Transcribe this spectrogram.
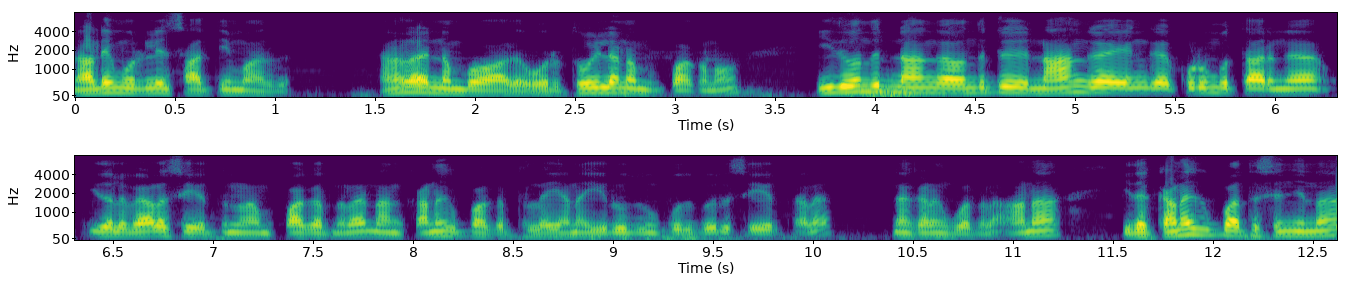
நடைமுறையிலையும் சாத்தியமாக இருக்குது அதனால் நம்ம அதை ஒரு தொழிலை நம்ம பார்க்கணும். இது வந்துட்டு நாங்கள் வந்துட்டு நாங்கள் எங்கள் குடும்பத்தாருங்க இதில் வேலை செய்யறதுனால நம்ம பார்க்கறதுனால நாங்கள் கணக்கு பார்க்கறதில்ல. ஏன்னா இருபது முப்பது பேர் செய்கிறதுனால நான் கணக்கு பார்த்ததில்ல ஆனால் இதை கணக்கு பார்த்து செஞ்சேன்னா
